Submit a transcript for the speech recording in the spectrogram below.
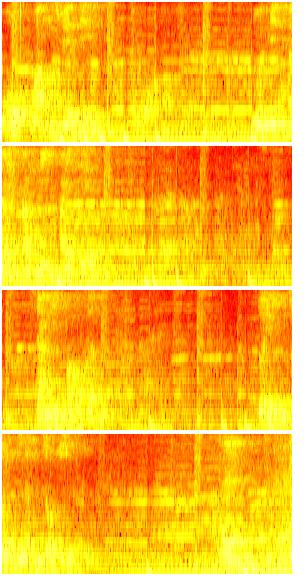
我王轩宁，如今在上帝台前，向你保证，对你终身忠实。阿妹。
